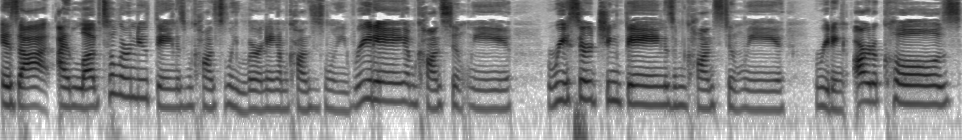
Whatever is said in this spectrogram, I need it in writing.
is that I love to learn new things. I'm constantly learning, I'm constantly reading, I'm constantly researching things, I'm constantly reading articles,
